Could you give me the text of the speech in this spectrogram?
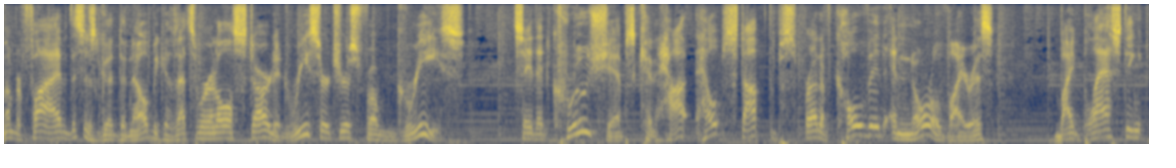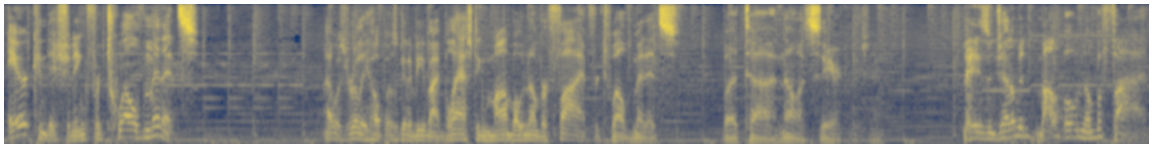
Number five, this is good to know because that's where it all started. Researchers from Greece say that cruise ships can ha- help stop the spread of COVID and norovirus by blasting air conditioning for 12 minutes. I was really hoping it was going to be by blasting Mambo number five for 12 minutes, but uh, no, it's the air conditioning. Ladies and gentlemen, Mambo number five.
